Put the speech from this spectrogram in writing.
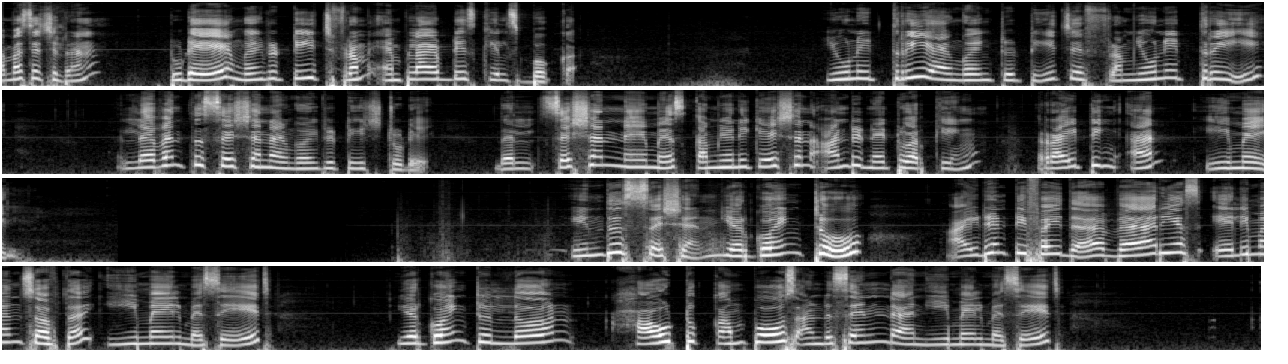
Namaste children. Today I am going to teach from Employability Skills book. Unit 3 I am going to teach from Unit 3 11th session I am going to teach today. The session name is Communication and Networking, Writing and Email. In this session you are going to identify the various elements of the email message you are going to learn how to compose and send an email message.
